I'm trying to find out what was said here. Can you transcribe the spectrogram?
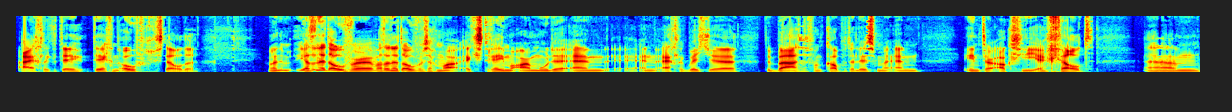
eigenlijk het te- tegenovergestelde. Want je had het net over, we hadden het net over zeg maar, extreme armoede en, en eigenlijk een beetje de basis van kapitalisme en interactie en geld. Ehm,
